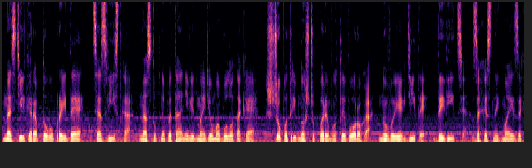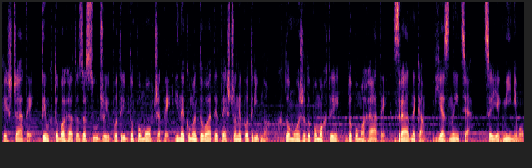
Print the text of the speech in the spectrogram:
Настільки раптово прийде ця звістка. Наступне питання від медіума було таке: що потрібно, щоб перемогти ворога? Ну ви як діти, дивіться, захисник має захищати тим, хто багато засуджує, потрібно помовчати і не коментувати те, що не потрібно. Хто може допомогти, допомагати зрадникам, в'язниця. Це як мінімум,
